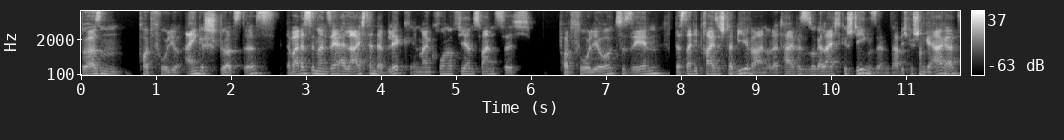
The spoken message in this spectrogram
Börsen Portfolio eingestürzt ist, da war das immer ein sehr erleichternder Blick in mein Chrono 24 Portfolio zu sehen, dass da die Preise stabil waren oder teilweise sogar leicht gestiegen sind. Da habe ich mich schon geärgert,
